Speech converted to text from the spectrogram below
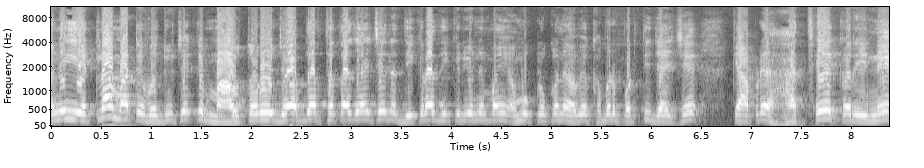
અને એ એટલા માટે વધુ છે કે માવતરો જવાબદાર થતા જાય છે અને દીકરા દીકરીઓને અમુક લોકોને હવે ખબર પડતી જાય છે કે આપણે હાથે કરીને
